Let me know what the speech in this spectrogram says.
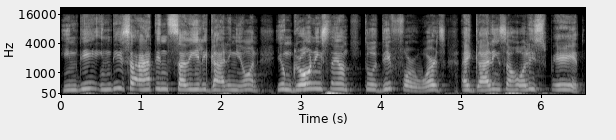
hindi hindi sa atin sarili galing yon. Yung groanings na yon too deep for words ay galing sa Holy Spirit.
